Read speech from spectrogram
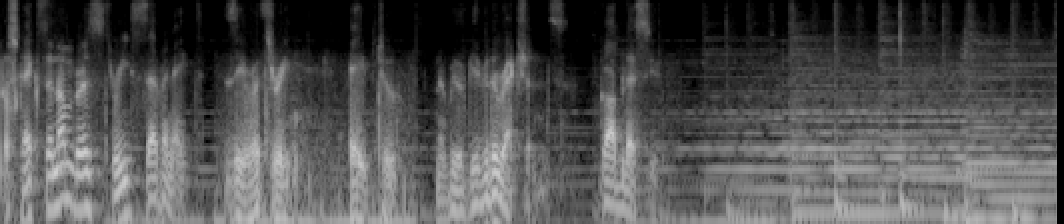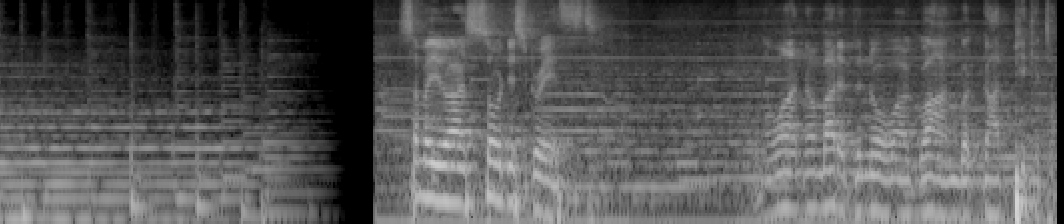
Just text the numbers 378 0382, and we'll give you directions. God bless you. Some of you are so disgraced. I don't want nobody to know what going but God pick it up.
